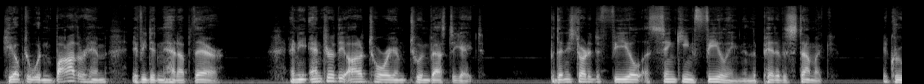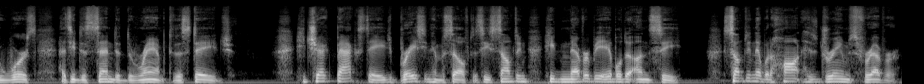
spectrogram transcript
He hoped it wouldn't bother him if he didn't head up there. And he entered the auditorium to investigate. But then he started to feel a sinking feeling in the pit of his stomach. It grew worse as he descended the ramp to the stage. He checked backstage, bracing himself to see something he'd never be able to unsee, something that would haunt his dreams forever.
